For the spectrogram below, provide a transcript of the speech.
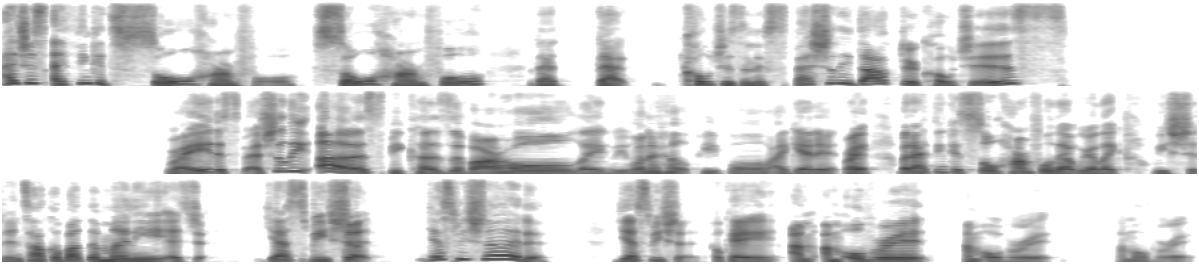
I just I think it's so harmful, so harmful that that coaches and especially doctor coaches right? Especially us because of our whole like we want to help people. I get it, right? But I think it's so harmful that we're like we shouldn't talk about the money. It's just yes, we should. Yes, we should. Yes, we should. Okay. I'm I'm over it. I'm over it. I'm over it.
